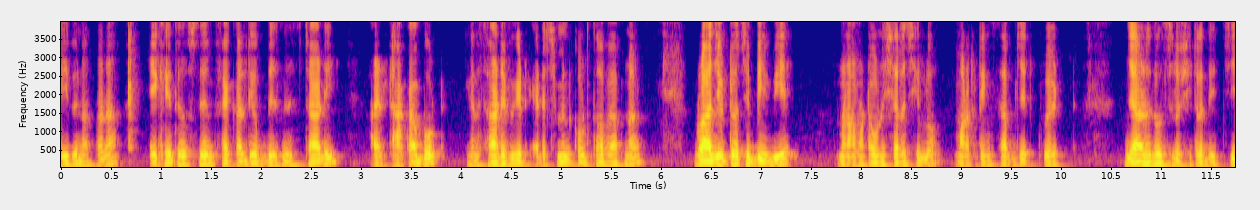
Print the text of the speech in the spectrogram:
দিবেন আপনারা, এক্ষেত্রেও same faculty of business study আর ঢাকা বোর্ড এখানে সার্টিফিকেট অ্যাটাচমেন্ট করতে হবে আপনার। গ্রাজুয়েটটা হচ্ছে বিবিএ আপনার আমারটা উনিশ সালে ছিল মার্কেটিং সাবজেক্ট গ্রেড যা রেজাল্ট ছিল সেটা দিচ্ছি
